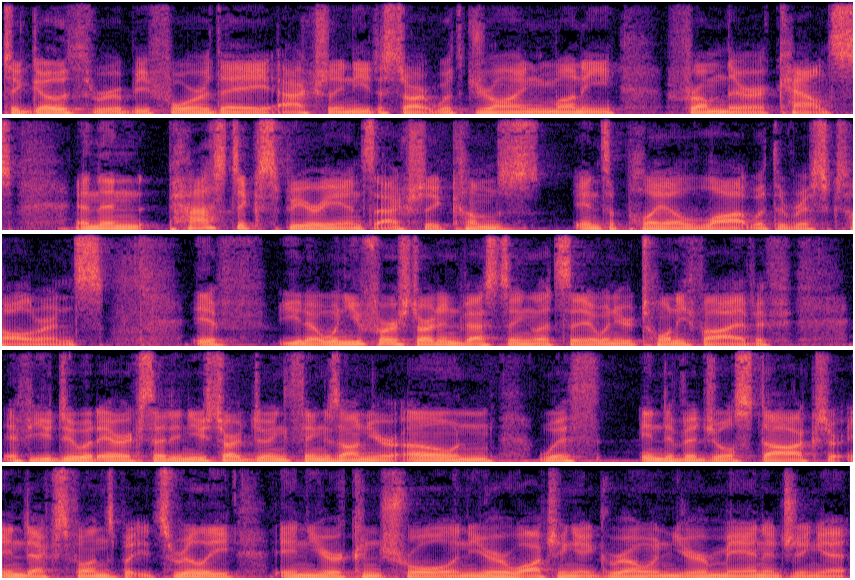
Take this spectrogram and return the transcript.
to go through before they actually need to start withdrawing money from their accounts. And then past experience actually comes into play a lot with the risk tolerance. If, you know, when you first start investing, let's say when you're 25, if if you do what Eric said and you start doing things on your own with individual stocks or index funds, but it's really in your control and you're watching it grow and you're managing it,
